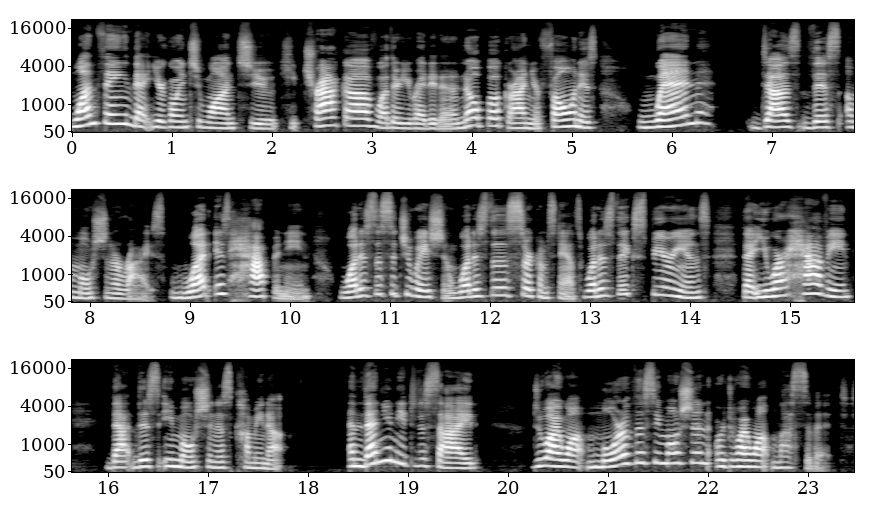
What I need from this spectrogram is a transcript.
one thing that you're going to want to keep track of, whether you write it in a notebook or on your phone, is when does this emotion arise? What is happening? What is the situation? What is the circumstance? What is the experience that you are having that this emotion is coming up? And then you need to decide do I want more of this emotion or do I want less of it?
